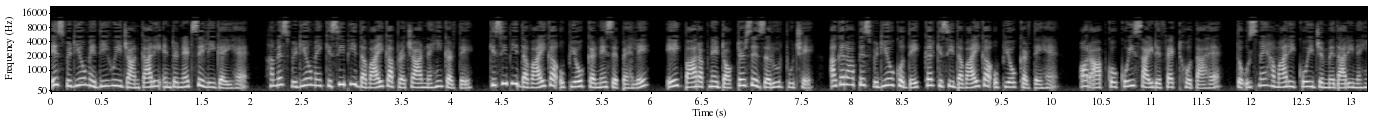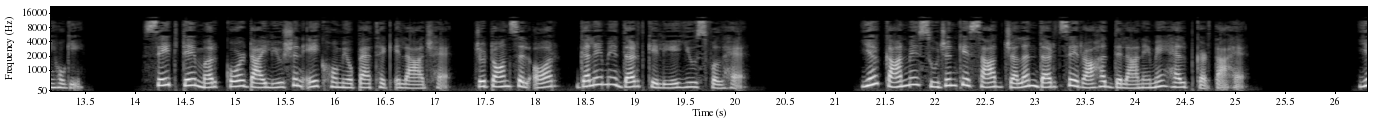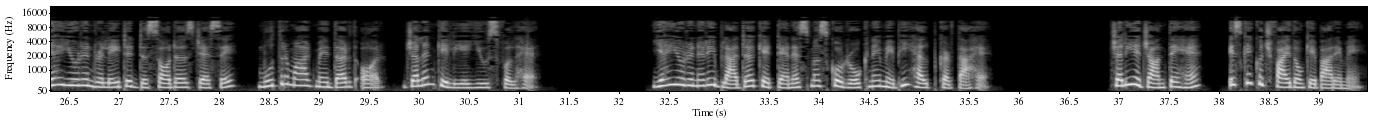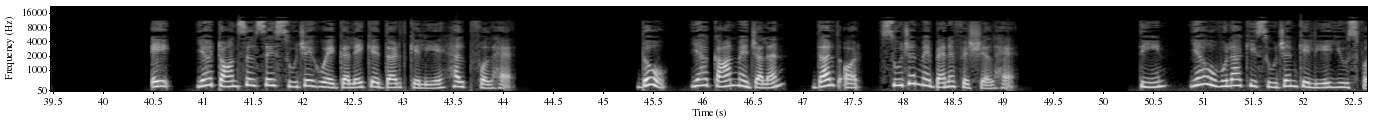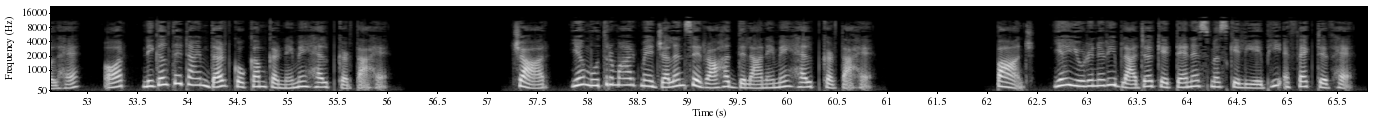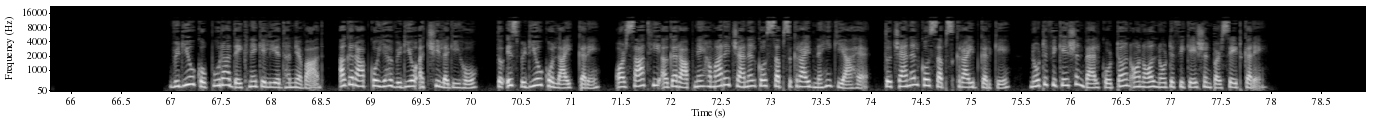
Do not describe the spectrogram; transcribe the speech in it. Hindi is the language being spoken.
इस वीडियो में दी हुई जानकारी इंटरनेट से ली गई है। हम इस वीडियो में किसी भी दवाई का प्रचार नहीं करते। किसी भी दवाई का उपयोग करने से पहले एक बार अपने डॉक्टर से ज़रूर पूछे। अगर आप इस वीडियो को देखकर किसी दवाई का उपयोग करते हैं और आपको कोई साइड इफ़ेक्ट होता है तो उसमें हमारी कोई ज़िम्मेदारी नहीं होगी। सेट डे मर्कोर डाइल्यूशन एक होम्योपैथिक इलाज है, जो टॉन्सिल और गले में दर्द के लिए यूजफुल है। यह कान में सूजन के साथ जलन दर्द से राहत दिलाने में हेल्प करता है। यह यूरिन रिलेटेड डिसऑर्डर्स जैसे मूत्रमार्ग में दर्द और जलन के लिए यूजफुल है। यह यूरिनरी ब्लैडर के टेनिसमस को रोकने में भी हेल्प करता है। चलिए जानते हैं इसके कुछ फायदों के बारे में। एक, यह टॉन्सिल से सूजे हुए गले के दर्द के लिए हेल्पफुल है। दो, यह कान में जलन, दर्द और सूजन में बेनिफिशियल है। तीन, यह उवुला की सूजन के लिए यूजफुल है और निगलते टाइम दर्द को कम करने में हेल्प करता है। चार यह मूत्रमार्ग में जलन से राहत दिलाने में हेल्प करता है। पाँच, यह यूरिनरी ब्लैडर के टेनेसमस के लिए भी इफ़ेक्टिव है। वीडियो को पूरा देखने के लिए धन्यवाद। अगर आपको यह वीडियो अच्छी लगी हो तो इस वीडियो को लाइक करें और साथ ही अगर आपने हमारे चैनल को सब्सक्राइब नहीं किया है तो चैनल को सब्सक्राइब करके नोटिफिकेशन बेल को टर्न ऑन ऑल नोटिफिकेशन पर सेट करें।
